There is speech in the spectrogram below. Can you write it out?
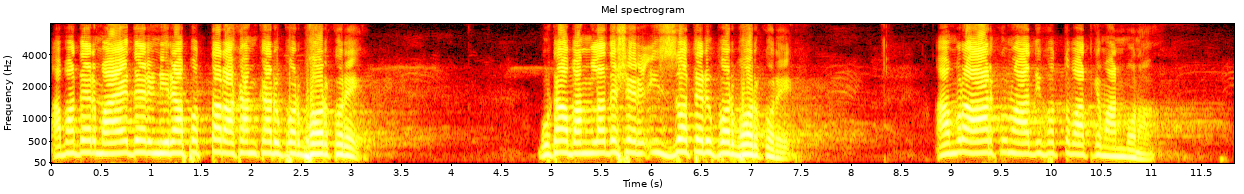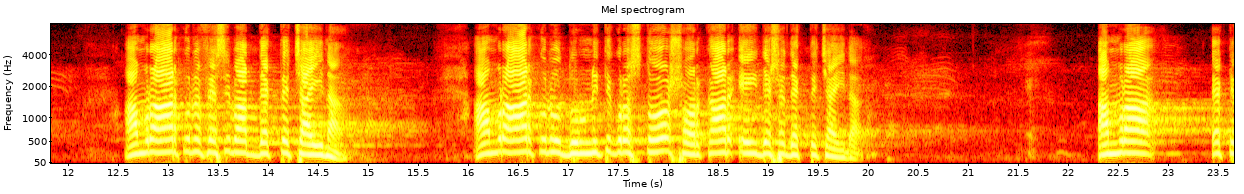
আমাদের মায়েদের নিরাপত্তার আকাঙ্ক্ষার উপর ভর করে। গোটা বাংলাদেশের ইজ্জতের উপর ভর করে। আমরা আর কোনো আধিপত্যবাদকে মানব না। আমরা আর কোনো ফেসিবাদ দেখতে চাই না। আমরা আর কোনো দুর্নীতিগ্রস্ত সরকার এই দেশে দেখতে চাই না। আমরা একটি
